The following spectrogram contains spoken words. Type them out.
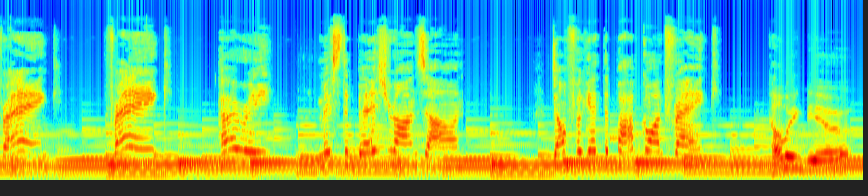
Frank, Frank, hurry. Mr. Bergeron's on. Don't forget the popcorn, Frank. Coming, dear.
